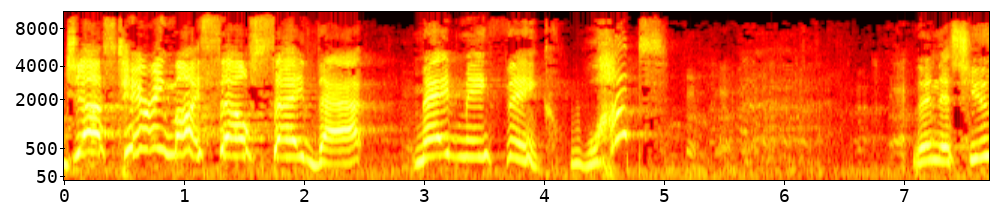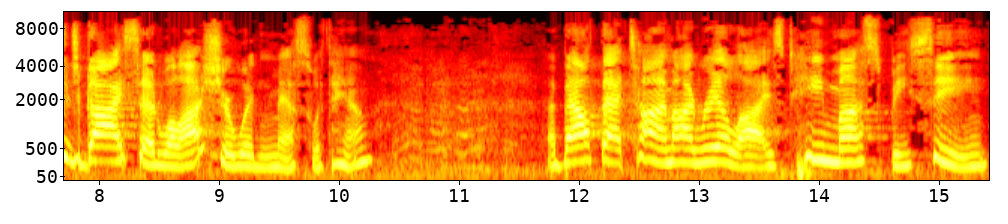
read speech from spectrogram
Just hearing myself say that made me think, what? Then this huge guy said, well, I sure wouldn't mess with him. About that time, I realized he must be seeing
